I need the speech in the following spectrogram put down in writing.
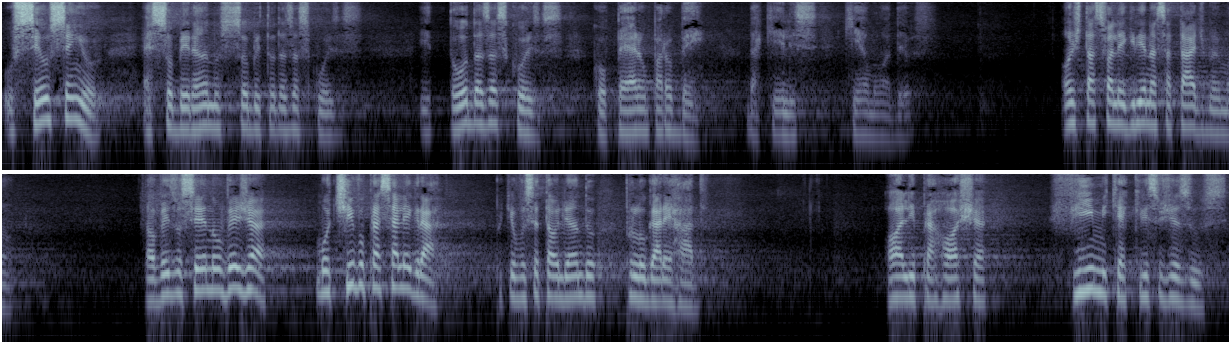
o seu Senhor, é soberano sobre todas as coisas, e todas as coisas cooperam para o bem daqueles que amam a Deus. Onde está sua alegria nessa tarde, meu irmão? Talvez você não veja motivo para se alegrar, porque você está olhando para o lugar errado. Olhe para a rocha firme que é Cristo Jesus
